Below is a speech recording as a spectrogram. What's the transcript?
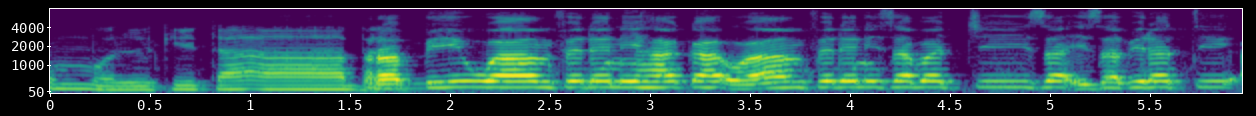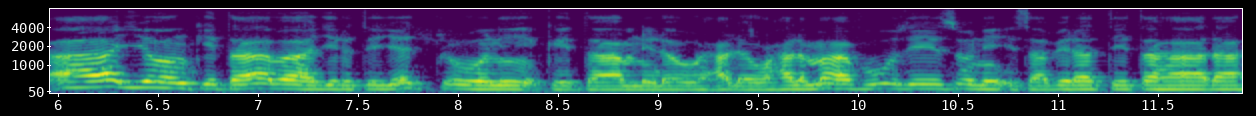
أم الكتاب rabbii waan fedheni haqa waan fedheni sabachiisa isa biratti aayyoon kitaabaa jirti jechuuni kitaabni lawxal mahfuuzii suni isa biratti tahaadha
